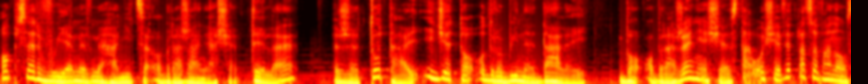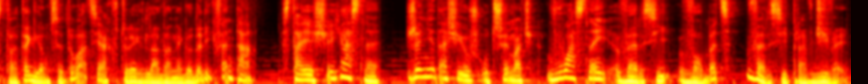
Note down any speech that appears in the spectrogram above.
obserwujemy w mechanice obrażania się, tyle, że tutaj idzie to odrobinę dalej, bo obrażenie się stało się wypracowaną strategią w sytuacjach, w których dla danego delikwenta staje się jasne, że nie da się już utrzymać własnej wersji wobec wersji prawdziwej.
